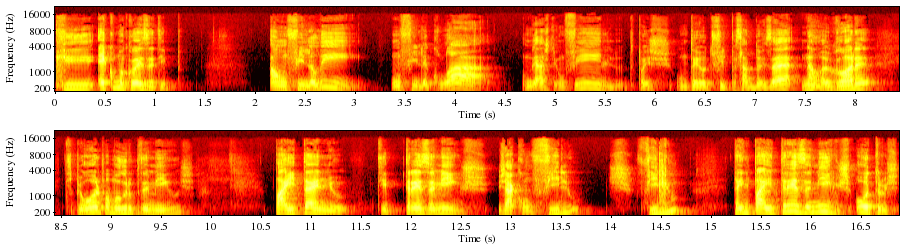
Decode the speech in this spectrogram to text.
que é como uma coisa, tipo, há um filho ali, um filho acolá, um gajo tem um filho, depois um tem outro filho passado dois anos. Não, agora, tipo, eu olho para o meu grupo de amigos, pai, e tenho, tipo, três amigos já com filho, filho, tenho pai e três amigos, outros,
